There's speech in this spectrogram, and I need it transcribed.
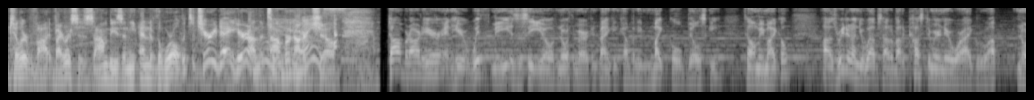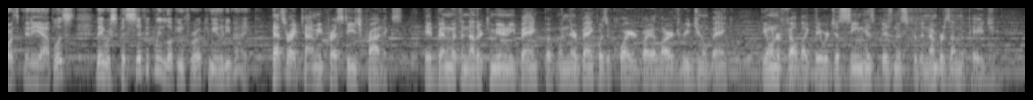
killer vi- viruses, zombies, and the end of the world. It's a cheery day here on the Tom Barnard nice. Show. Tom Barnard here, and here with me is the CEO of North American Banking Company, Michael Bilski. Tell me, Michael, I was reading on your website about a customer near where I grew up, North Minneapolis. They were specifically looking for a community bank. That's right, Tommy. Prestige Products. They had been with another community bank, but when their bank was acquired by a large regional bank, the owner felt like they were just seeing his business for the numbers on the page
